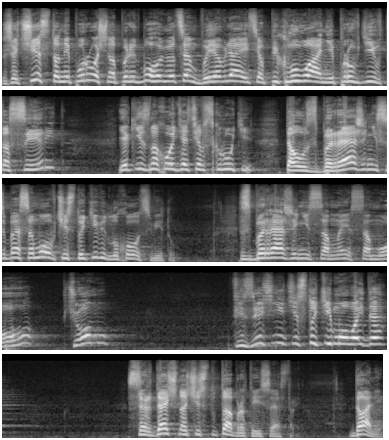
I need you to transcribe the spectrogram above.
вже чисто непорочна перед Богом і Отцем виявляється в піклуванні про вдів та сиріт, які знаходяться в скруті, та у збереженні себе самого в чистоті від лухого світу. Збережені саме самого в чому? Фізичній чистоті мова йде. Сердечна чистота, брати і сестри. Далі.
